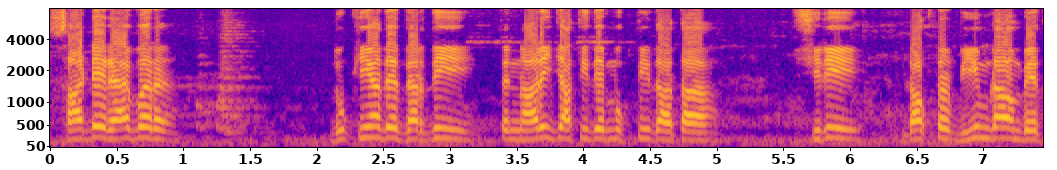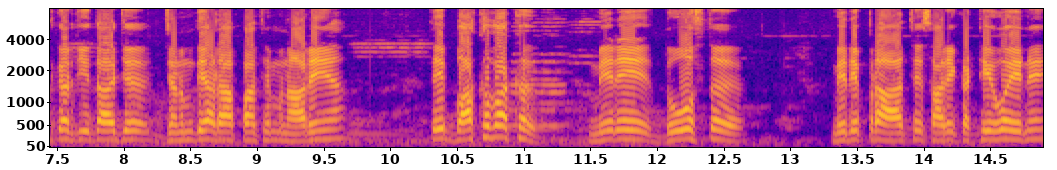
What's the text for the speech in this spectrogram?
ਸਾਡੇ ਰਹਿਬਰ ਦੁਖੀਆਂ ਦੇ ਦਰਦੀ ਤੇ ਨਾਰੀ ਜਾਤੀ ਦੇ ਮੁਕਤੀ ਦਾਤਾ ਸ਼੍ਰੀ ਡਾਕਟਰ ਭੀਮ ਰਾਓ ਅੰਬੇਦਕਰ ਜੀ ਦਾ ਅੱਜ ਜਨਮ ਦਿਹਾੜਾ ਆਪਾਂ ਇੱਥੇ ਮਨਾ ਰਹੇ ਹਾਂ ਤੇ ਵੱਖ-ਵੱਖ ਮੇਰੇ ਦੋਸਤ ਮੇਰੇ ਭਰਾ ਇੱਥੇ ਸਾਰੇ ਇਕੱਠੇ ਹੋਏ ਨੇ।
